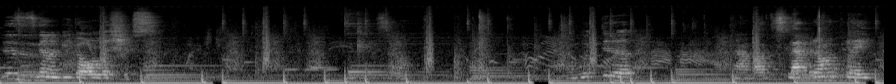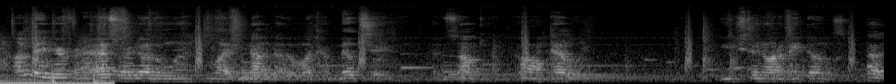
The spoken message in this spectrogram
This is gonna be delicious. Okay, so I whipped it up. Now I'm about to slap it on the plate. I'm in here for the ask for another one, like not another one, like a milkshake or something. Oh. That one. You still know how to make those? Uh,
